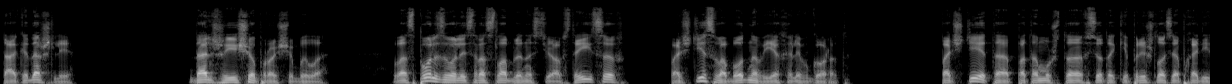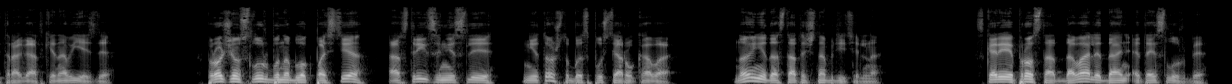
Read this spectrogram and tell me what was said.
Так и дошли. Дальше еще проще было. Воспользовались расслабленностью австрийцев, почти свободно въехали в город. Почти это потому, что все-таки пришлось обходить рогатки на въезде. Впрочем, службу на блокпосте австрийцы несли не то чтобы спустя рукава, но и недостаточно бдительно. Скорее, просто отдавали дань этой службе.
